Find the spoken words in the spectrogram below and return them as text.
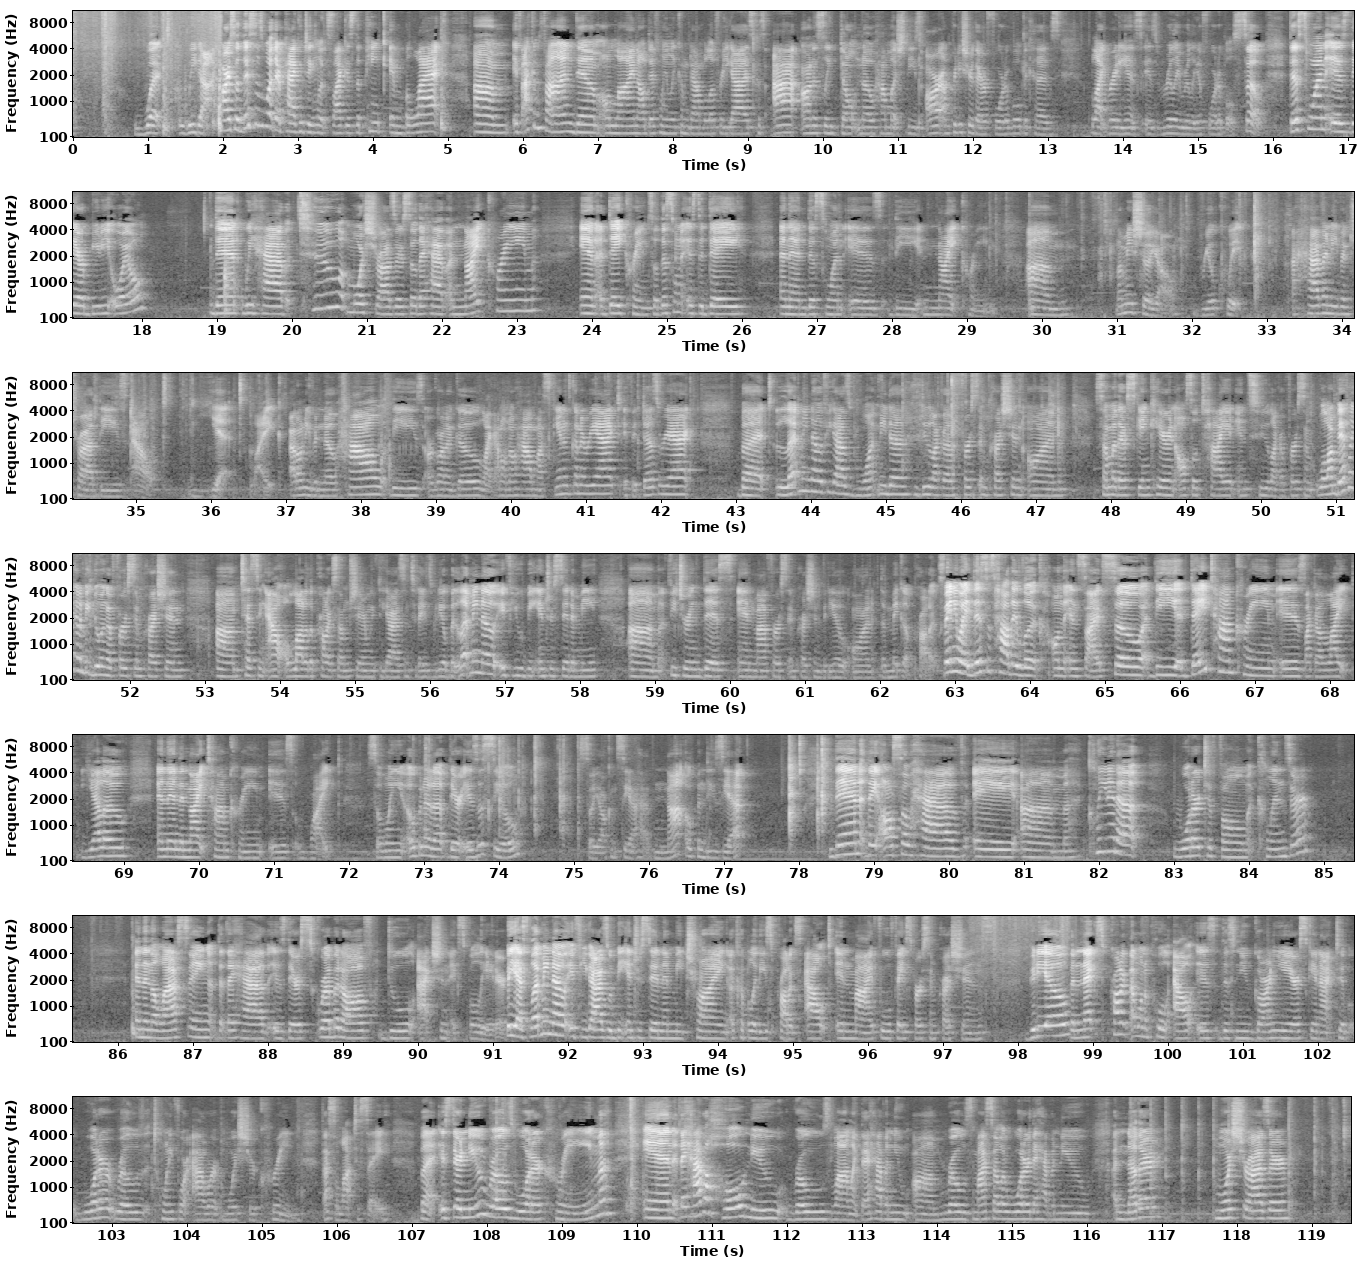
what we got. All right, so this is what their packaging looks like. It's the pink and black. Um, if I can find them online, I'll definitely link them down below for you guys because I honestly don't know how much these are. I'm pretty sure they're affordable because Black Radiance is really, really affordable. So this one is their beauty oil. Then we have two moisturizers. So they have a night cream and a day cream. So this one is the day and then this one is the night cream. Um, let me show y'all real quick. I haven't even tried these out yet. Like, I don't even know how these are gonna go. Like, I don't know how my skin is gonna react, if it does react. But let me know if you guys want me to do like a first impression on some of their skincare and also tie it into like a first, well, I'm definitely gonna be doing a first impression um, testing out a lot of the products I'm sharing with you guys in today's video. But let me know if you would be interested in me um, featuring this in my first impression video on the makeup products. But anyway, this is how they look on the inside. So the daytime cream is like a light yellow and then the nighttime cream is white. So when you open it up, there is a seal. So y'all can see I have not opened these yet. Then they also have a um, clean it up water to foam cleanser. And then the last thing that they have is their Scrub It Off Dual Action Exfoliator. But yes, let me know if you guys would be interested in me trying a couple of these products out in my full face first impressions video. The next product I want to pull out is this new Garnier Skin Active Water Rose 24 Hour Moisture Cream. That's a lot to say but it's their new rose water cream. And they have a whole new rose line. Like they have a new um, rose micellar water. They have a new another moisturizer.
